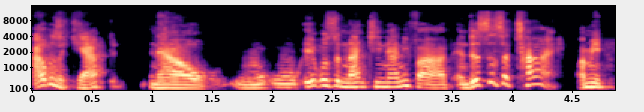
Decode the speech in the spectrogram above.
I was a captain. Now, w- it was in 1995, and this is a time. I mean,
